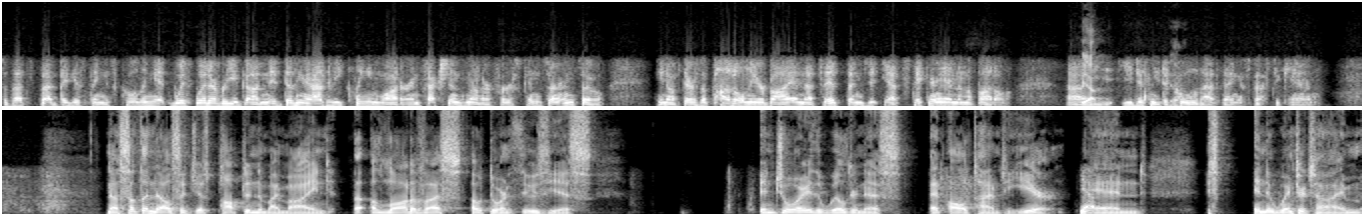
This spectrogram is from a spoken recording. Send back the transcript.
So that's that biggest thing is cooling it with whatever you got. And it doesn't have to be clean water. Infection is not our first concern. So, you know, if there's a puddle nearby and that's it, then yeah, stick your hand in the puddle. Uh, yeah. you, you, just need to yeah. cool that thing as best you can. Now, something else that just popped into my mind a lot of us outdoor enthusiasts enjoy the wilderness at all times a year. Yeah. And in the wintertime,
